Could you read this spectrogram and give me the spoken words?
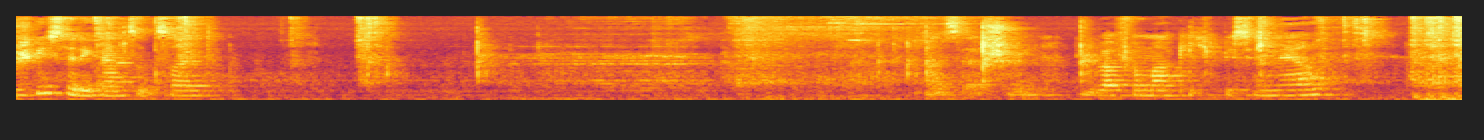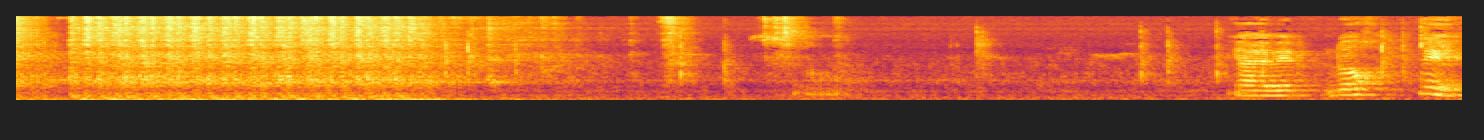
schießt er die ganze Zeit? Ah, sehr schön. Die Waffe mag ich ein bisschen mehr. Ja, er wird doch. Nee,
